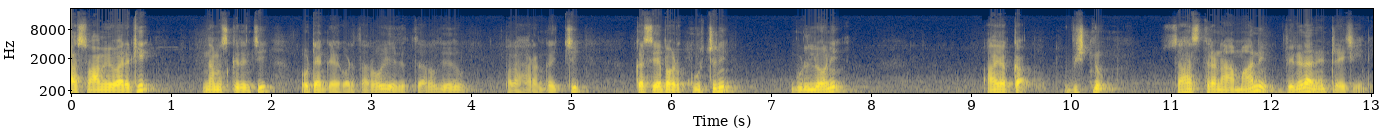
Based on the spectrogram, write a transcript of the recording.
ఆ స్వామివారికి నమస్కరించి ఓ టెంకాయ కొడతారో ఏది ఏదో పలహారంగా ఇచ్చి కాసేపు అక్కడ కూర్చుని గుడిలోని ఆ యొక్క విష్ణు సహస్రనామాన్ని వినడానికి ట్రై చేయండి.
